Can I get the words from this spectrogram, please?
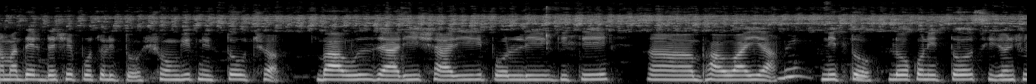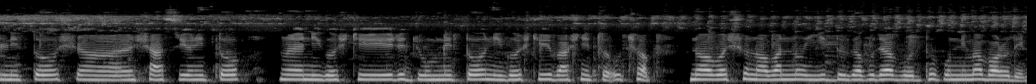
আমাদের দেশে প্রচলিত সংগীত, নৃত্য, উৎসব। বাউল, জারি শাড়ি পল্লী, গীতি ভাওয়াইয়া নৃত্য, লোকনৃত্য, সৃজনশীল নৃত্য শাস্ত্রীয় নৃত্য নৃগোষ্ঠীর জুম নৃত্য, নৃগোষ্ঠীর বাস নৃত্য, উৎসব, নববর্ষ, নবান্ন, ঈদ, দুর্গাপূজা, বৌদ্ধ পূর্ণিমা, বড়দিন।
